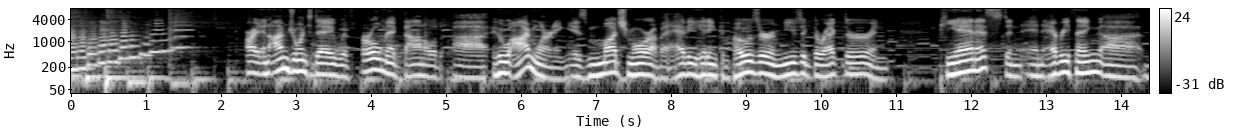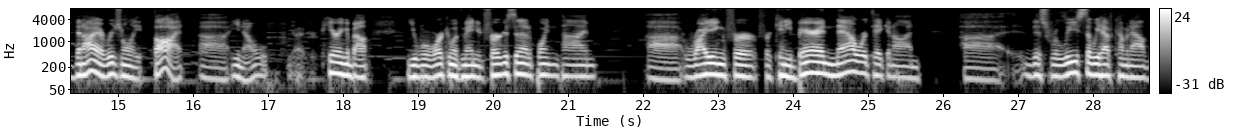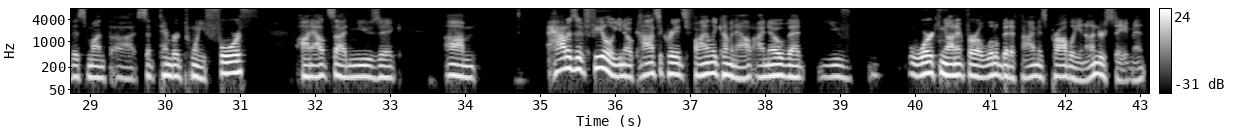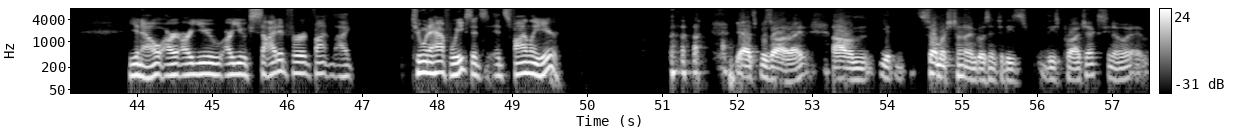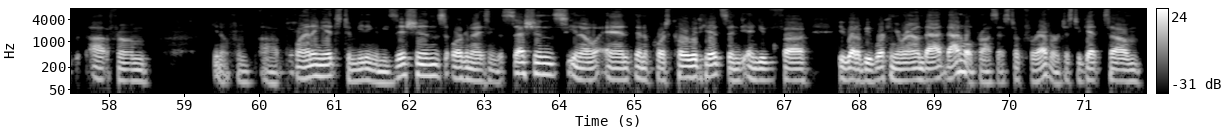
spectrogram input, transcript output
All right, and I'm joined today with Earl MacDonald, uh, who I'm learning is much more of a heavy hitting composer and music director and pianist and, and everything uh, than I originally thought. Uh, you know, hearing about you were working with Maynard Ferguson at a point in time, uh, writing for for Kenny Barron. Now we're taking on uh, this release that we have coming out this month, uh, September 24th on outside music. Um, how does it feel? You know, Consecrated's finally coming out. I know that you've working on it for a little bit of time is probably an understatement. You know, are are you are you excited for it? Fine, like two and a half weeks. It's it's finally here. yeah, it's bizarre, right? Um, you, so much time goes into these these projects. You know, uh, from you know from uh, planning it to meeting the musicians organizing the sessions you know and then of course covid hits and and you've uh, you've got to be working around that that whole process took forever just to get um,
